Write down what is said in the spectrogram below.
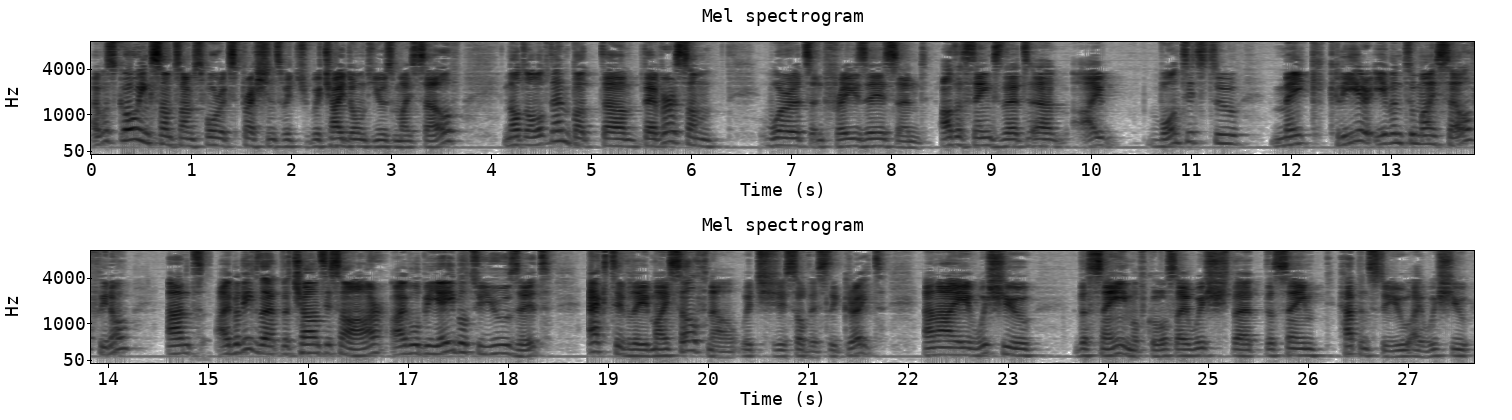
I was going sometimes for expressions which which I don't use myself, not all of them, but um, there were some words and phrases and other things that uh, I wanted to make clear even to myself, you know. And I believe that the chances are I will be able to use it actively myself now, which is obviously great. And I wish you the same, of course. I wish that the same happens to you. I wish you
